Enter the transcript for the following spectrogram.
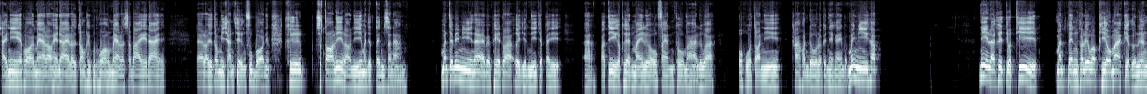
ใช้หนี้ให้พ่อแม่เราให้ได้ เราต้องให้คุณพ่อแม่เราสบายให้ได้ แล้วเราจะต้องมีชั้นเชิงฟุตบอลเนี่ยคือสตอรี่เหล่านี้มันจะเต็มสนาม มันจะไม่มีนะไอ้ประเภทว่าเออเย็นนี้จะไปอ่าปาร์ตี้กับเพื่อนไหมหรือว่าโอ้แฟนโทรมาหรือว่า โอ้โหตอนนี้ค่าคอนโดเราเป็นยังไงไม่มีครับ นี่แหละคือจุดที่มันเป็นเขาเรียกว่าเพียวมากเกี่ยวกับเรื่อง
